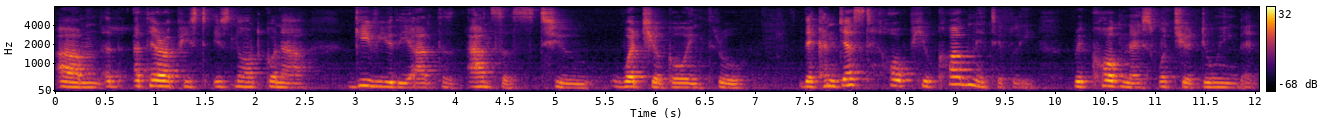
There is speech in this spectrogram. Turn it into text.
Um, a, a, therapist is not going to give you the answers to what you're going through. They can just help you cognitively recognize what you're doing that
